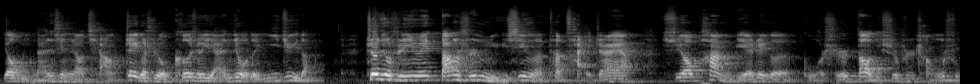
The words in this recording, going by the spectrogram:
要比男性要强，这个是有科学研究的依据的。这就是因为当时女性啊，她采摘啊，需要判别这个果实到底是不是成熟，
